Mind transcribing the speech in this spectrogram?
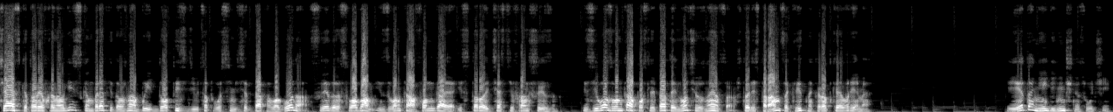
Часть, которая в хронологическом порядке должна быть до 1985 года, следуя словам из звонка фон Гая из второй части франшизы. Из его звонка после пятой ночи узнается, что ресторан закрыт на короткое время. И это не единичный случай.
